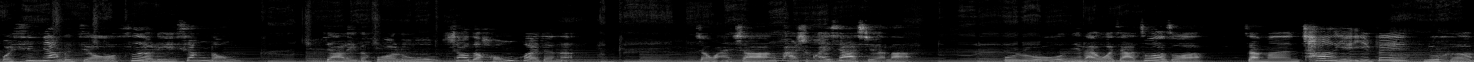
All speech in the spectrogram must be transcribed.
我新酿的酒色绿香浓。家里的火炉烧得红火着呢，这晚上怕是快下雪了，不如你来我家坐坐，咱们畅饮一杯如何？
